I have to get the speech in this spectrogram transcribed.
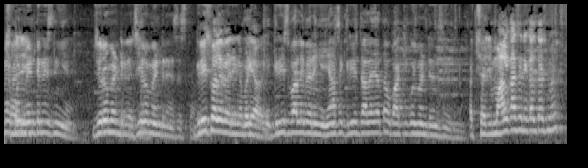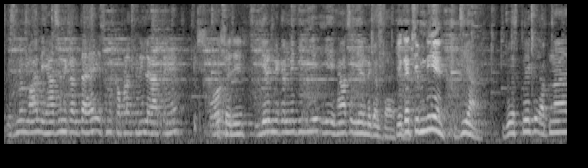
अच्छा कोई। मेंटेनेंस नहीं है। ज़ीरो मेंटेनेंस ज़ीरो मेंटेनेंस इसका। ग्रीस वाले बेरिंग है बढ़िया वाले। ग्रीस वाले बेरिंग है। यहाँ से ग्रीस डाला जाता है बाकी कोई मेंटेनेंस नहीं है। अच्छा जी माल कहाँ से निकलता है इसमें? इसमें माल यहाँ से निकलता है। इसमें कपड़ा थनी लगाते हैं। और अच्छा जी। ये निकलने के लिए ये यहाँ से ये निकलता है। ये क्या चिमनी है? जी हाँ। जो इस पे अपना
